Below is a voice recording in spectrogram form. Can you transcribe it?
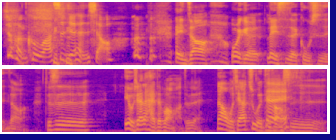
就很酷啊，世界很小。哎，你知道我有一个类似的故事，你知道吗？就是因为我现在在海德堡嘛，对不对？那我现在住的地方是，对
